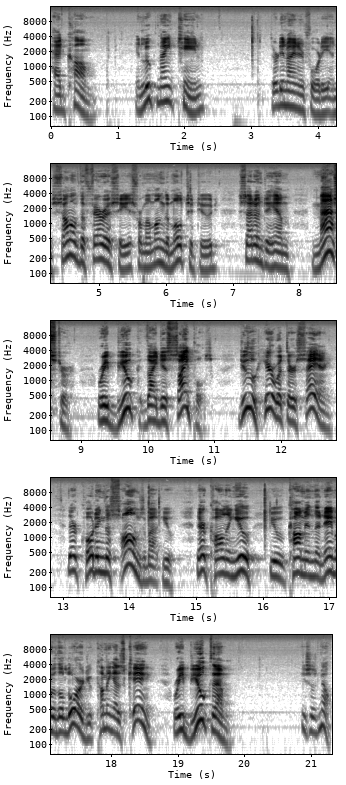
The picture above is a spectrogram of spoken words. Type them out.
had come. In Luke 19, 39 and 40, and some of the Pharisees from among the multitude said unto him, Master, rebuke thy disciples. Do you hear what they're saying? They're quoting the Psalms about you. They're calling you, you come in the name of the Lord, you're coming as king. Rebuke them. He says, No.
